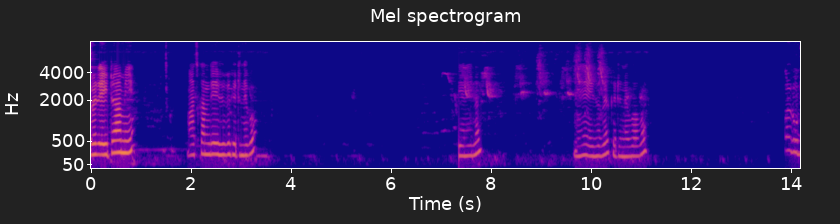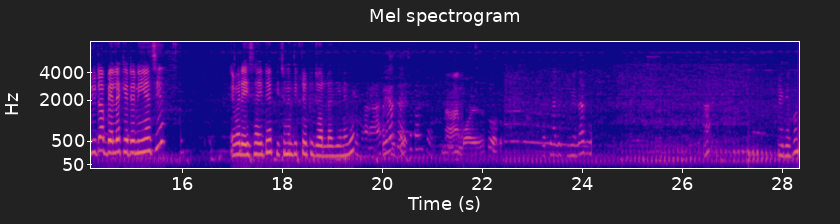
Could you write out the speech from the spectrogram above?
এবার এইটা আমি মাঝখান দিয়ে এইভাবে কেটে নেব। দিয়ে নিলাম। নিয়ে এইভাবে কেটে নেব আবার। রুটিটা বেলে কেটে নিয়েছি। এবার এই সাইডে পিছনের দিকটা একটু জল লাগিয়ে নেব। এই দেখুন,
